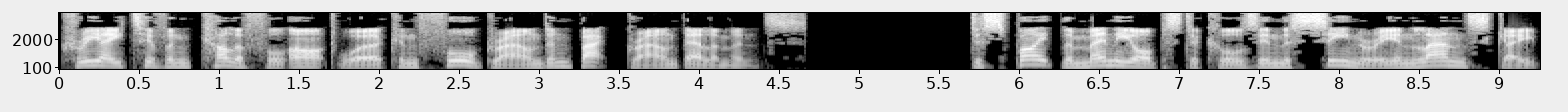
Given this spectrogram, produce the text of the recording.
creative and colorful artwork and foreground and background elements. Despite the many obstacles in the scenery and landscape,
